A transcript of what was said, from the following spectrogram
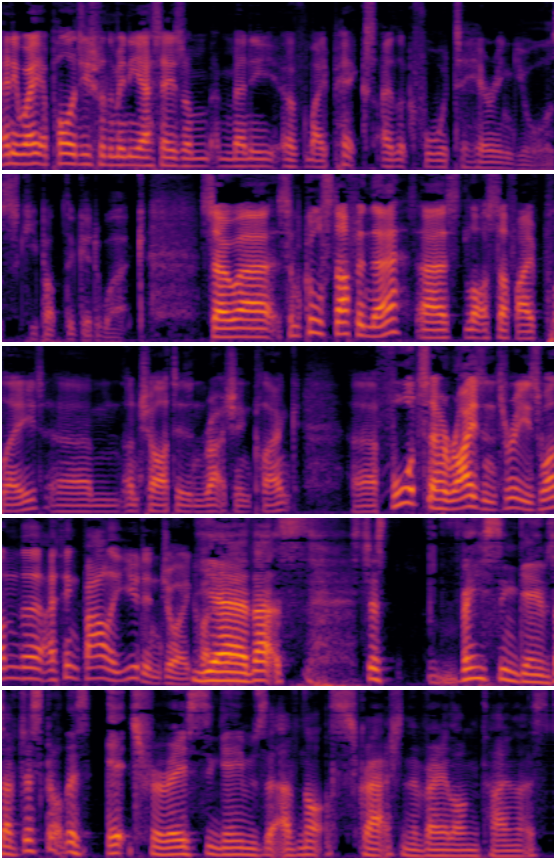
Anyway, apologies for the mini essays on many of my picks. I look forward to hearing yours. Keep up the good work. So, uh, some cool stuff in there. Uh, a lot of stuff I've played um, Uncharted and Ratchet and Clank. Uh, Forza Horizon 3 is one that I think, Bally, you'd enjoy. yeah, that's just racing games. I've just got this itch for racing games that I've not scratched in a very long time. That's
